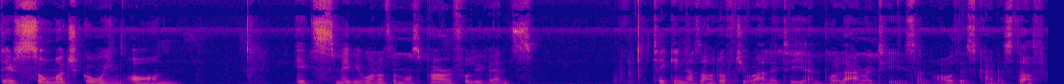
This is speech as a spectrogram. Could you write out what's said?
there's so much going on. It's maybe one of the most powerful events, taking us out of duality and polarities and all this kind of stuff.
